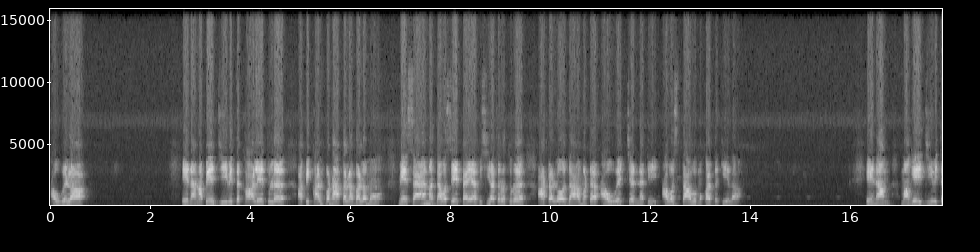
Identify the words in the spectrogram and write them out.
අවුවෙලා එහෙනම් අපේ ජීවිත කාලය තුල අපි කල්පනා කරලා බලමු. මේ සෑම දවසේ පැය 24 තුර අටලෝ දාමට අවුෙච්ච නැති අවස්ථාව මොකද්ද කියලා. එහෙනම් මගේ ජීවිත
